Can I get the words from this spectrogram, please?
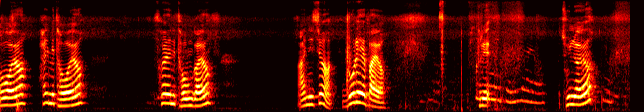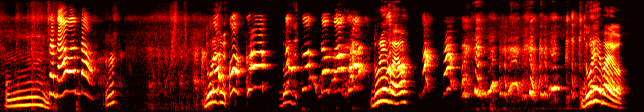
더워요? 할미 더워요? 서연이 더운가요? 아니죠? 노래해봐요. 그래. 졸려요? 음, 자 나왔다. 응? 노래 좀, 노래 좀, 노래해봐요. 노래해봐요.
